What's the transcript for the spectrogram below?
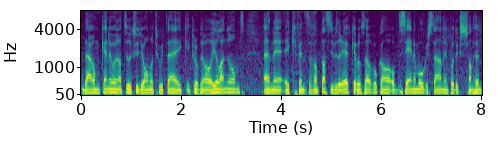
Daarom kennen we natuurlijk Studio 100 goed. Hè. Ik, ik loop daar al heel lang rond en ik vind het een fantastisch bedrijf. Ik heb er zelf ook al op de scène mogen staan in producties van hun.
